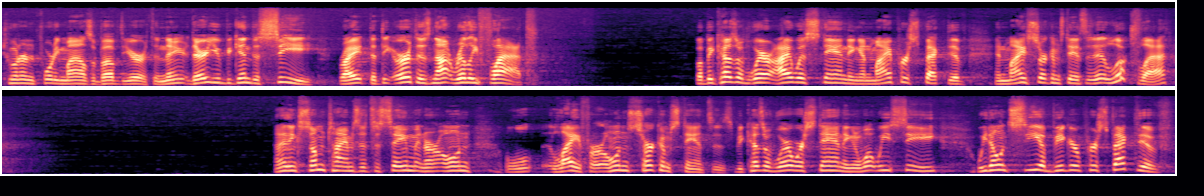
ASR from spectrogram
240 miles above the Earth. And there, there you begin to see, right, that the Earth is not really flat. But because of where I was standing and my perspective and my circumstances, it looked flat. And I think sometimes it's the same in our own life, our own circumstances. Because of where we're standing and what we see, we don't see a bigger perspective.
